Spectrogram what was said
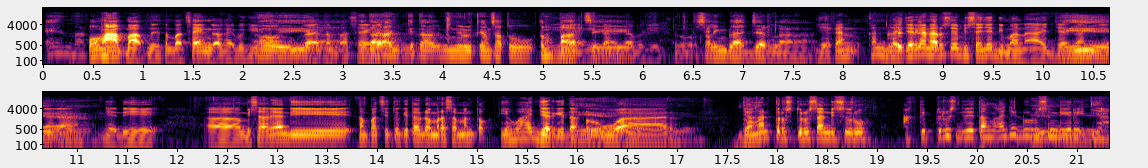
enak. oh maaf maaf nih tempat saya nggak kayak begitu Oh iya. Nggak, tempat saya kita kan kita menyulitkan satu Oh, tempat iya, sih. kita nggak begitu Kita saling belajar lah. ya kan kan belajar kan harusnya bisanya di mana aja kan Iya. ya jadi eh, misalnya di tempat situ kita udah merasa mentok ya wajar kita keluar iya. jangan terus-terusan disuruh aktif terus di litang aja dulu Iya. sendiri ya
